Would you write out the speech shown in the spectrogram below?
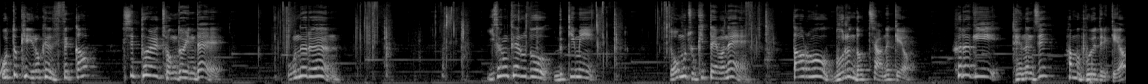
어떻게 이렇게 됐을까? 싶을 정도인데 오늘은 이 상태로도 느낌이 너무 좋기 때문에 따로 물은 넣지 않을게요. 흐르기 되는지 한번 보여드릴게요.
